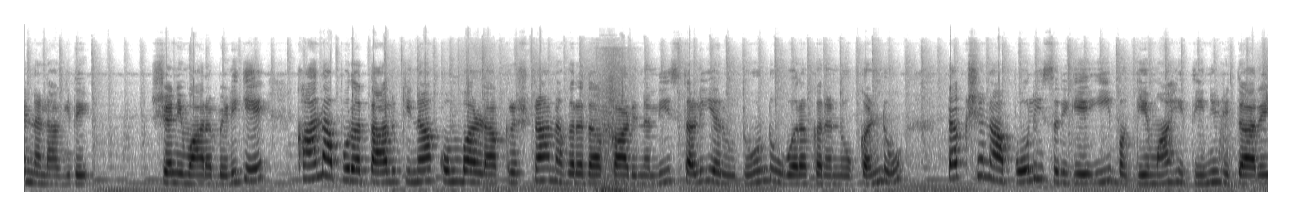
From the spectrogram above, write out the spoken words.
ಎನ್ನಲಾಗಿದೆ. ಶನಿವಾರ ಬೆಳಿಗ್ಗೆ ಖಾನಾಪುರ ತಾಲೂಕಿನ ಕೊಂಬಾರ್ಡ ಕೃಷ್ಣಾನಗರದ ಕಾಡಿನಲ್ಲಿ ಸ್ಥಳೀಯರು ದೋಂಡು ವರಕನನ್ನು ಕಂಡು ತಕ್ಷಣ ಪೊಲೀಸರಿಗೆ ಈ ಬಗ್ಗೆ ಮಾಹಿತಿ ನೀಡಿದ್ದಾರೆ.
